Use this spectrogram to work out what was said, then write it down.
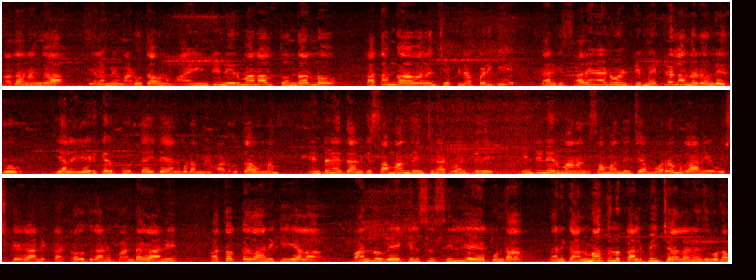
ప్రధానంగా ఇలా మేము అడుగుతా ఉన్నాం ఆ ఇంటి నిర్మాణాలు తొందరలో కథం కావాలని చెప్పినప్పటికీ దానికి సరైనటువంటి మెటీరియల్ అందడం లేదు. ఇలా ఏడికలు పూర్తి అవుతాయని కూడా మేము అడుగుతా ఉన్నాం. వెంటనే దానికి సంబంధించినటువంటిది ఇంటి నిర్మాణానికి సంబంధించే మొరం కానీ ఉసికే కానీ కట్రౌత్ కానీ బండ కానీ ప్రతి ఒక్క దానికి ఇలా బండ్లు వెహికల్స్ సిల్ చేయకుండా దానికి అనుమతులు కల్పించాలనేది కూడా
